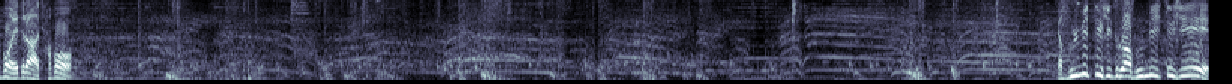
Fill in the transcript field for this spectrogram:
잡어 얘들아 잡어. 야 물밑듯이 들어와 물밑듯이.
